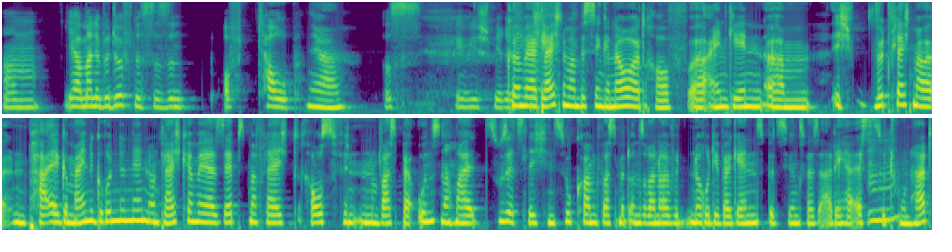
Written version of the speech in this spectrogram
Ähm, ja, meine Bedürfnisse sind oft taub. Ja. Das irgendwie schwierig. Können wir ja gleich noch mal ein bisschen genauer drauf äh, eingehen. Ähm, ich würde vielleicht mal ein paar allgemeine Gründe nennen und gleich können wir ja selbst mal vielleicht rausfinden, was bei uns noch mal zusätzlich hinzukommt, was mit unserer Neu Neurodivergenz beziehungsweise ADHS mhm. zu tun hat.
